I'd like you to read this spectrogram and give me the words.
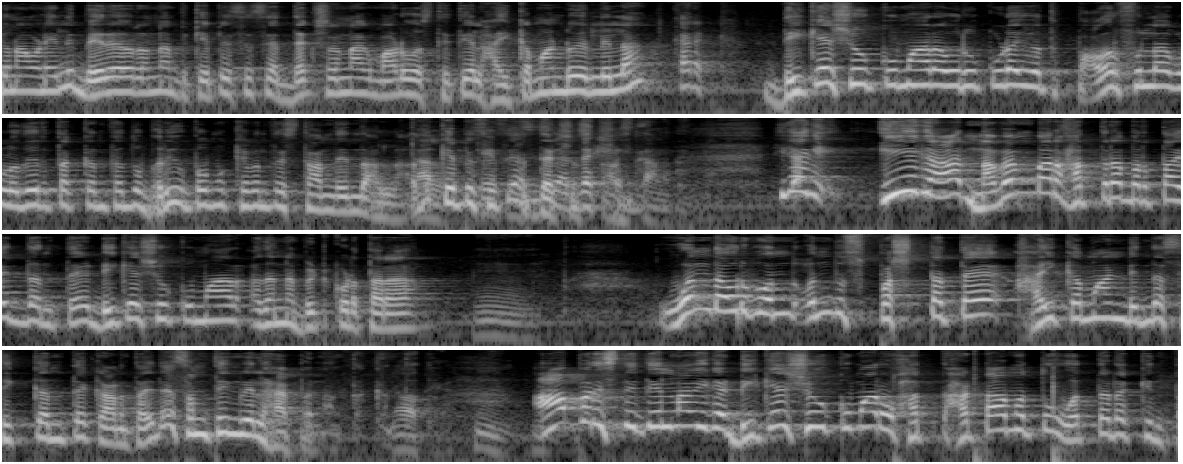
ಚುನಾವಣೆಯಲ್ಲಿ ಬೇರೆಯವರನ್ನು ಕೆ ಪಿ ಸಿ ಸಿ ಅಧ್ಯಕ್ಷರನ್ನಾಗಿ ಮಾಡುವ ಸ್ಥಿತಿಯಲ್ಲಿ ಹೈಕಮಾಂಡು ಇರಲಿಲ್ಲ. ಕರೆಕ್ಟ್ ಡಿ ಕೆ ಶಿವಕುಮಾರ್ ಅವರು ಕೂಡ ಇವತ್ತು ಪವರ್ಫುಲ್ ಆಗಿ ಉಳಿದಿರ್ತಕ್ಕಂಥದ್ದು ಬರೀ ಉಪಮುಖ್ಯಮಂತ್ರಿ ಸ್ಥಾನದಿಂದ ಅಲ್ಲ ಅದು ಕೆ ಪಿ ಸಿ ಸಿ ಅಧ್ಯಕ್ಷ ಸ್ಥಾನ. ಹೀಗಾಗಿ ಈಗ ನವೆಂಬರ್ ಹತ್ತಿರ ಬರ್ತಾ ಇದ್ದಂತೆ ಡಿ ಕೆ ಶಿವಕುಮಾರ್ ಅದನ್ನು ಬಿಟ್ಕೊಡ್ತಾರ? ಒಂದು ಅವ್ರಿಗೂ ಒಂದು ಒಂದು ಸ್ಪಷ್ಟತೆ ಹೈಕಮಾಂಡಿಂದ ಸಿಕ್ಕಂತೆ ಕಾಣ್ತಾ ಇದೆ ಸಮಥಿಂಗ್ ವಿಲ್ ಹ್ಯಾಪನ್ ಅಂತಕ್ಕಂಥ ಆ ಪರಿಸ್ಥಿತಿಯಲ್ಲಿ ನಾವೀಗ ಡಿ ಕೆ ಶಿವಕುಮಾರ್ ಹತ್ ಹಠ ಮತ್ತು ಒತ್ತಡಕ್ಕಿಂತ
